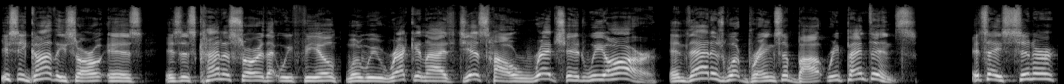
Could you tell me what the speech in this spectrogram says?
You see, godly sorrow is, is this kind of sorrow that we feel when we recognize just how wretched we are. And that is what brings about repentance. It's a sinner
